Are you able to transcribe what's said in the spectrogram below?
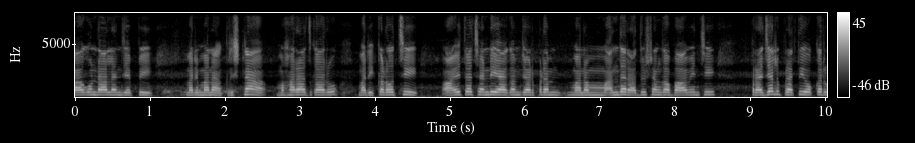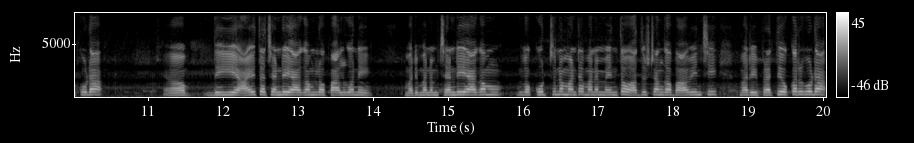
బాగుండాలని చెప్పి మరి మన కృష్ణ మహారాజ్ గారు మరి ఇక్కడ వచ్చి ఆయుధ చండీ యాగం జరపడం మనం అందరు అదృష్టంగా భావించి ప్రజలు ప్రతి ఒక్కరు కూడా ఈ ఆయుధ చండీ యాగంలో పాల్గొని మరి మనం చండీ యాగంలో కూర్చున్నామంటే మనం ఎంతో అదృష్టంగా భావించి మరి ప్రతి ఒక్కరు కూడా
